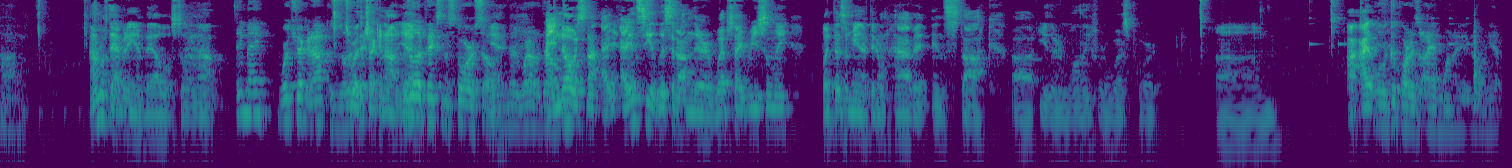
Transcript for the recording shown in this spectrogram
Um, I don't know if they have any available still or not. they may worth checking out because there's, It's other worth pick- checking out. there's Yeah. other picks in the store. So Yeah. I mean, they're without a doubt. I know it's not. I, I didn't see it listed on their website recently, but doesn't mean that they don't have it in stock uh, either in Wallingford or Westport. Um, I, I Well, the good part is I have one I didn't open yet.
